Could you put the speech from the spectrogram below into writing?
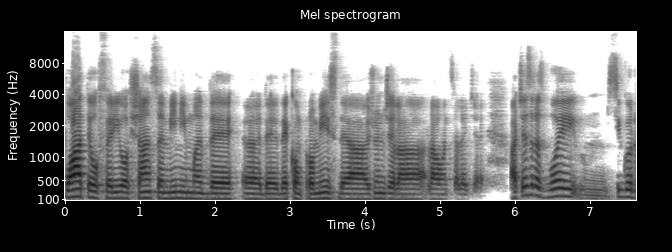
poate oferi o șansă minimă de, uh, de, de compromis, de a ajunge la, la o înțelegere. Acest război, sigur,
